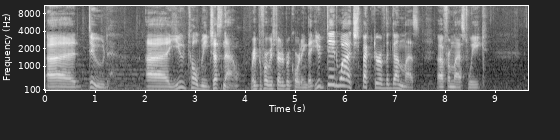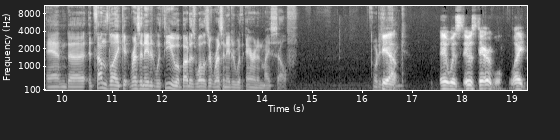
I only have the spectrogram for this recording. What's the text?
Uh, dude, uh, you told me just now, right before we started recording, that you did watch Spectre of the Gun last uh, from last week and uh, it sounds like it resonated with you about as well as it resonated with Aaron and myself. What did you Yeah. think? it was it was terrible. Like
